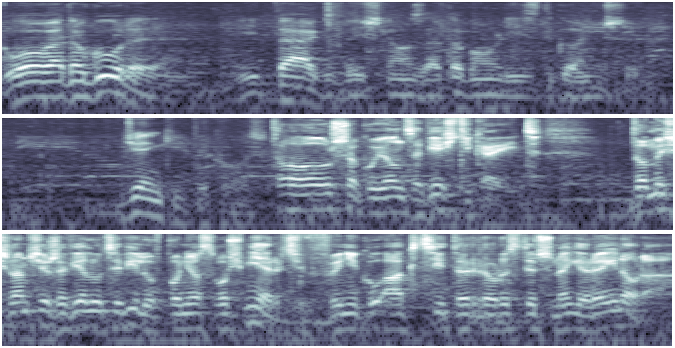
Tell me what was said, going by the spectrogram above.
Głowa do góry. I tak wyślą za tobą list gończy. Dzięki, Tykus. To szokujące wieści, Kate. Domyślam się, że wielu cywilów poniosło śmierć w wyniku akcji terrorystycznej Raynora.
